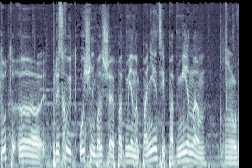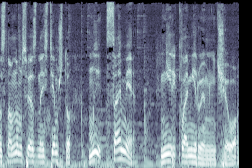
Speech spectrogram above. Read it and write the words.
Тут э, происходит очень большая подмена понятий, подмена э, в основном связанная с тем, что мы сами не рекламируем ничего.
